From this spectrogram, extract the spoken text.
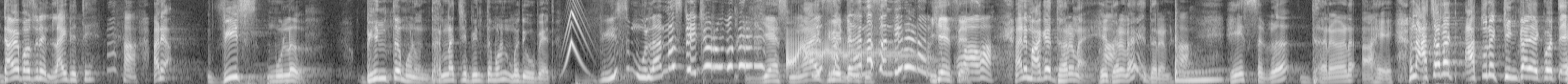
डाव्या बाजूने लाइट येते. हा. आणि वीस मुलं भिंत म्हणून धरणाची भिंत म्हणून मध्ये उभे आहेत. वीस मुलांना स्टेजवर उभं करणार? येस आणि सगळ्यांना संधी देणार. येस वा, वा. येस आणि मागे धरण आहे. हे. धरण आहे हे धरण. हा. हे सगळं धरण आहे. आणि अचानक आतून एक किंकाळी ऐकू येते.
